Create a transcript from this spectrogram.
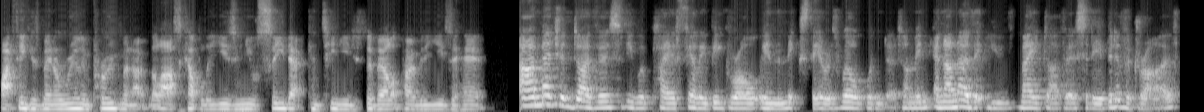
I think has been a real improvement over the last couple of years. And you'll see that continue to develop over the years ahead. I imagine diversity would play a fairly big role in the mix there as well, wouldn't it? I mean, and I know that you've made diversity a bit of a drive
